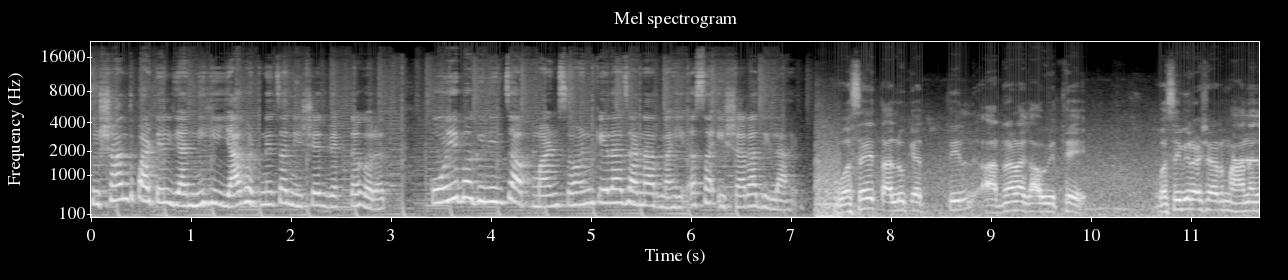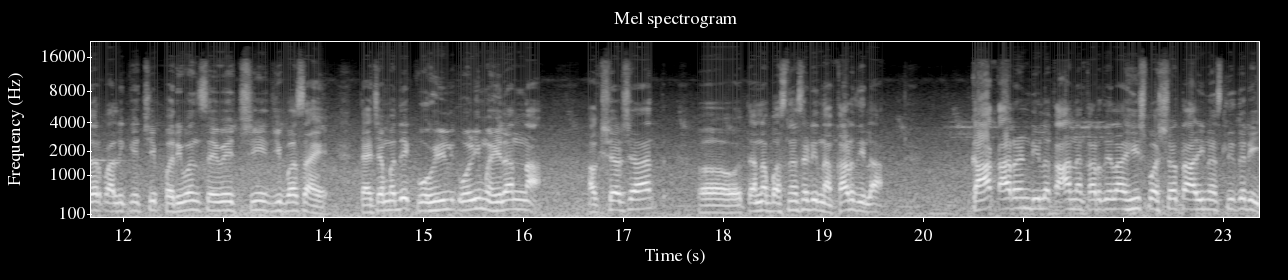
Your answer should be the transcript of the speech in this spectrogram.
सुशांत पाटील यांनीही या घटनेचा निषेध व्यक्त करत कोळी भगिनींचा अपमान सहन केला जाणार नाही असा इशारा दिला आहे. वसई तालुक्यातील आरनाळा गाव येथे वसईविरा शहर महानगरपालिकेची परिवहन सेवेची जी बस आहे त्याच्यामध्ये कोळी कोळी महिलांना अक्षरशः त्यांना बसण्यासाठी नकार दिला. का कारण दिलं का नकार दिला ही स्पष्टता आली नसली तरी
